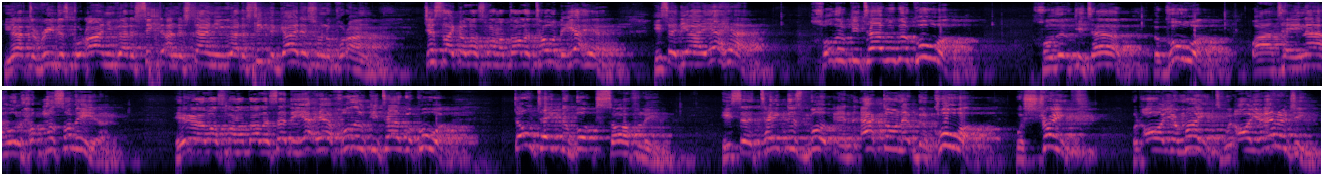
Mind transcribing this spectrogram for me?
You have to read this Quran. You got to seek the understanding. You got to seek the guidance from the Quran. Just like Allah subhanahu wa ta'ala told Yahya. He said, Ya Yahya, خذ الكتاب بالقوة خذ الكتاب بقوة وآتيناه الحكم الصبية Here Allah subhanahu wa ta'ala said to Yahya, خذ الكتاب بقوة Don't take the book softly. He said, take this book and act on it بالقوة, with strength. with all your might, with all your energy.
